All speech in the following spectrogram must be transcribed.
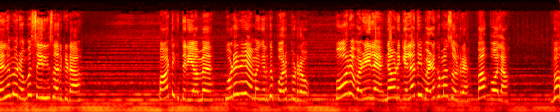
நிலைமை ரொம்ப சீரியஸா இருக்குடா. பாட்டிக்கு தெரியாம உடனே நம்ம இங்கிருந்து புறப்படுறோம். போற வழியில நான் உனக்கு எல்லாத்தையும் வழக்கமா சொல்றேன். வா போலாம். வா.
